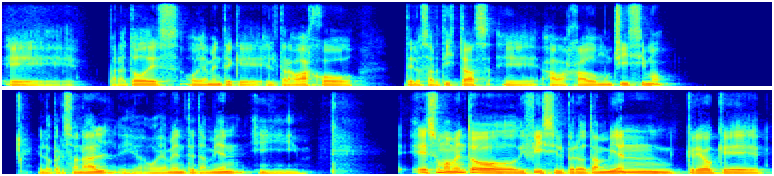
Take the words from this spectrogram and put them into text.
eh, para todos. Obviamente que el trabajo de los artistas eh, ha bajado muchísimo, en lo personal, obviamente también, y es un momento difícil, pero también creo que,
